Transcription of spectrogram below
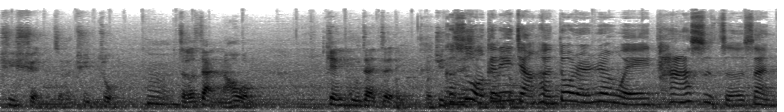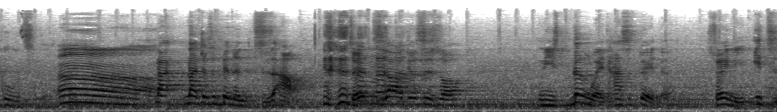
去选择去做，嗯，择善，然后我。兼顾在这里，我去。可是我跟你讲，很多人认为他是择善固执，嗯，那那就是变成执拗。所以执拗就是说，你认为他是对的，所以你一直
